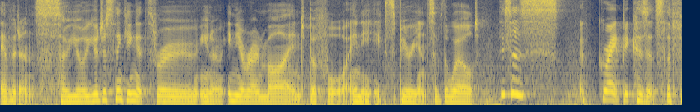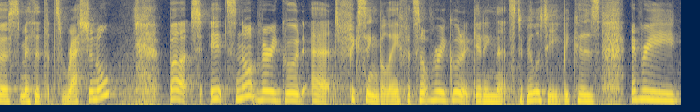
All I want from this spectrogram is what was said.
evidence. So you're you're just thinking it through, you know, in your own mind before any experience of the world. This is great because it's the first method that's rational but it's not very good at fixing belief. It's not very good at getting that stability because every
